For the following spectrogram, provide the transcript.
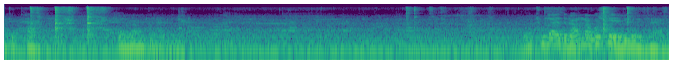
이게 다 영양분이네. 출라에서 랑나고 시에 이거 이제 하자.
